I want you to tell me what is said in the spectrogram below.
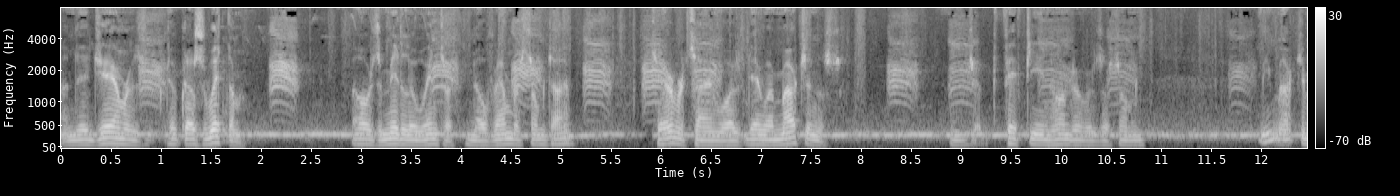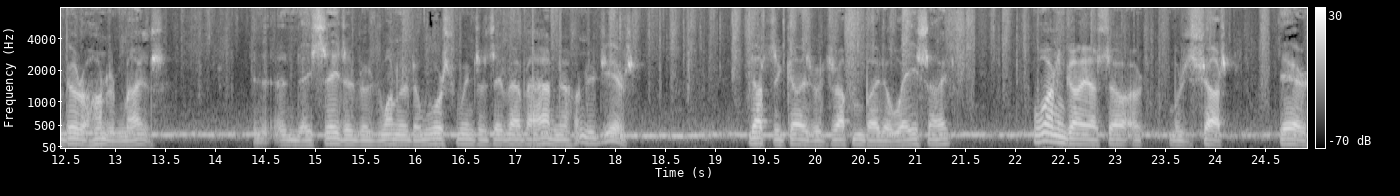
and the Germans took us with them. Oh, it was the middle of winter, November sometime. Terrible time was, they were marching us. 1500 was or something. We marched about 100 miles. And, and they said it was one of the worst winters they've ever had in 100 years. Lots of guys were dropping by the wayside. One guy I saw uh, was shot there.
